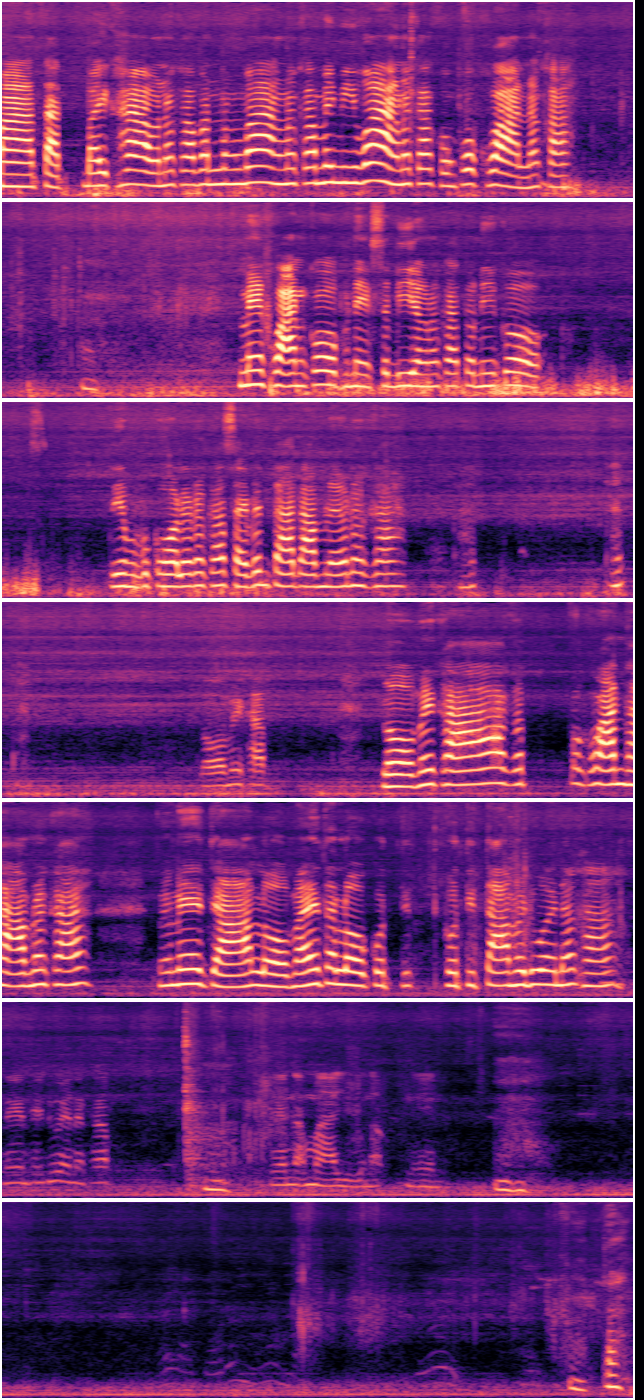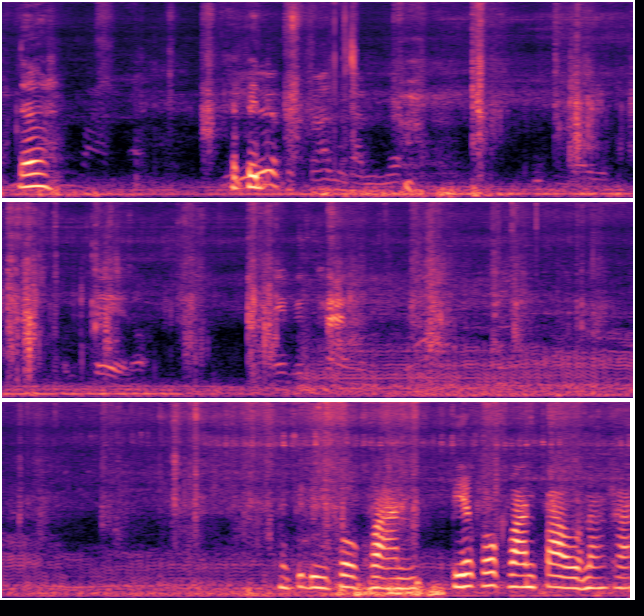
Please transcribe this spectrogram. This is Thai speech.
มาตัดใบข้าวนะคะ วันว่างๆนะคะ ไม่มีว่างนะคะของพ่อควานนะคะ แม่ควานก็แผนกเสบียงนะคะ ตอนนี้ก็เตรียมอุปกรณ์แล้วนะคะ ใส่แว่นตาดำแล้วนะคะ รอไหมครับหล่อไหมคะก็พ่อควานถามนะคะแม่แม่ๆจ๋าหล่อไหมถ้าหล่อกดติดกดติดตามให้ด้วยนะคะเนนให้ด้วยนะครับอืมเนนนำมาอยู่นะเนนอืมอืมต่อเด้อจะเป็นการทันเนี่ยเต้เนาะเนนเป็นข้าง ให้ ไปดูพ่อควานเปียกพ่อควานเป่านะคะ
